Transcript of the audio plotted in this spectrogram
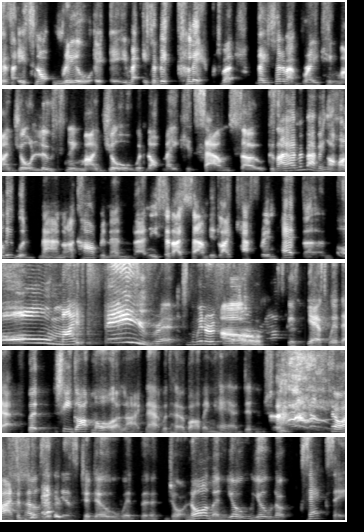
because it's not real. It, it, it's a bit clipped, but they said about breaking my jaw, loosening my jaw would not make it sound so. Because I remember having a Hollywood man, I can't remember, and he said I sounded like Katharine Hepburn. Oh, my favorite, the winner of Oh. Oscars. Yes, with that, but she got more like that with her bobbing head, didn't she? so I suppose it is to do with the jaw. Norman, you you look sexy.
